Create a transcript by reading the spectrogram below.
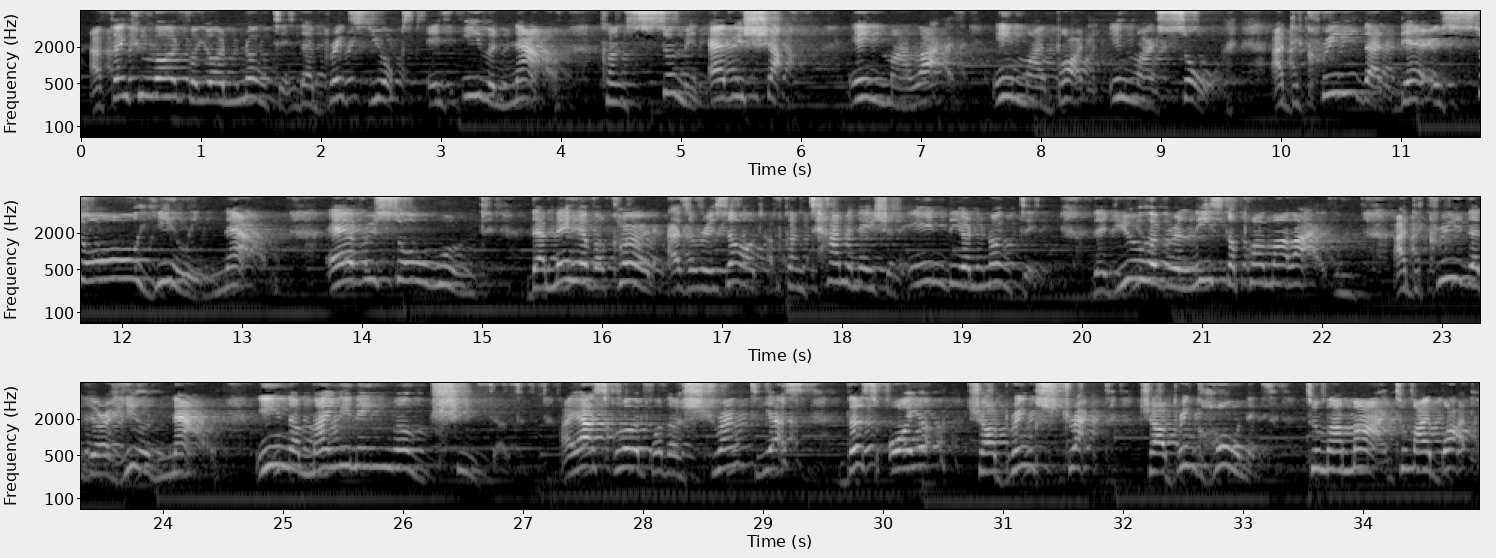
I thank you, Lord, for your anointing that breaks yokes is even now consuming every shaft in my life, in my body, in my soul. I decree that there is soul healing now. Every soul wound that may have occurred as a result of contamination in the anointing that you have released upon my life. I decree that they are healed now in the mighty name of Jesus. I ask, Lord, for the strength. Yes, this oil shall bring strength, shall bring wholeness, to my mind, to my body,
